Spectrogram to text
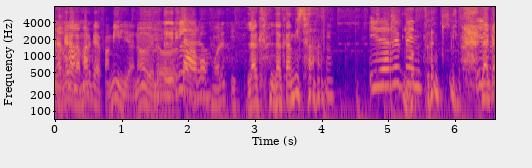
La que era la marca de familia, ¿no? De No los... te Claro. vos, Moretti. La, la camisa. Y de repente. Tranquilo. Y La, de la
